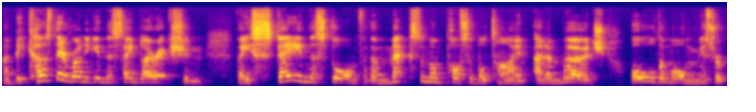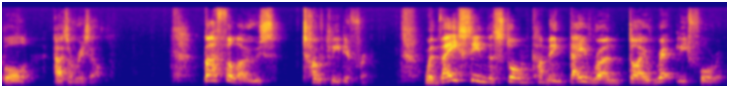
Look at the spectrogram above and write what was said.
and because they're running in the same direction, they stay in the storm for the maximum possible time and emerge all the more miserable as a result. Buffaloes, totally different. When they see the storm coming, they run directly for it.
